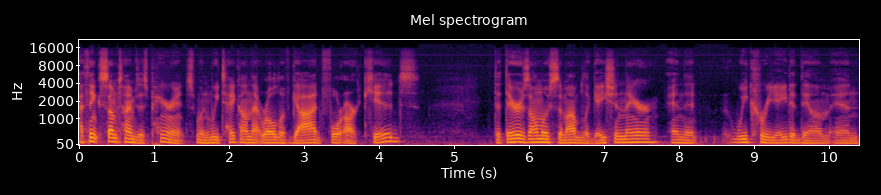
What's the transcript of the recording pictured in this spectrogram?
I think sometimes as parents, when we take on that role of God for our kids, that there is almost some obligation there, and that we created them, and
